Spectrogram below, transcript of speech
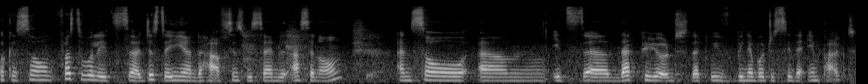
Okay, so first of all, it's uh, just a year and a half since we signed with Arsenal. Sure. And so um, it's uh, that period that we've been able to see the impact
